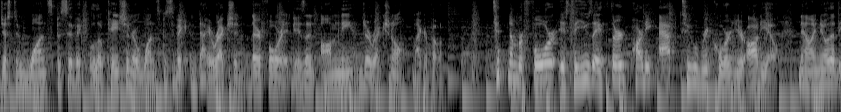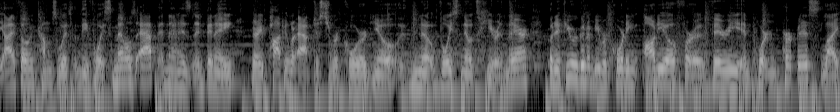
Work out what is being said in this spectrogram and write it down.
just in one specific location or one specific direction. Therefore, it is an omnidirectional microphone. Tip number four is to use a third-party app to record your audio. Now I know that the iPhone comes with the Voice Memos app and that has been a very popular app just to record you know no, voice notes here and there. But if you were going to be recording audio for a very important purpose like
